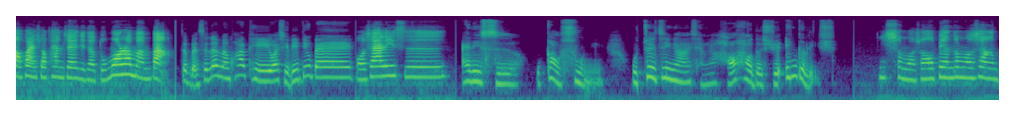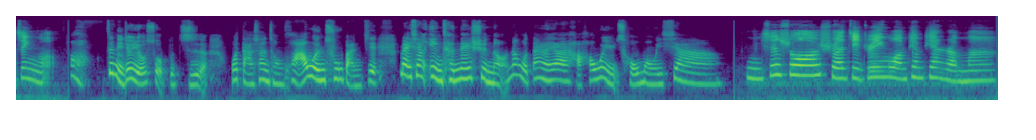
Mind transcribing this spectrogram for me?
好，欢迎收看这一集的读墨热门榜。这本是热门话题，我是李丢呗，我是爱丽丝。爱丽丝，我告诉你，我最近啊，想要好好的学 English。你什么时候变这么上进了？哦，这你就有所不知了。我打算从华文出版界迈向 international，那我当然要来好好未雨绸缪一下。你是说学几句英文骗骗人吗？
